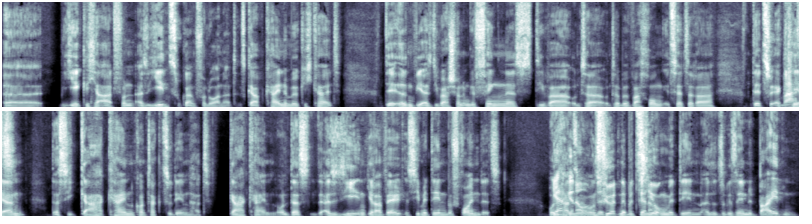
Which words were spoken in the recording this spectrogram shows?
äh, jegliche Art von, also jeden Zugang verloren hat. Es gab keine Möglichkeit, der irgendwie, also die war schon im Gefängnis, die war unter, unter Bewachung etc., der zu erklären, Was? dass sie gar keinen Kontakt zu denen hat. Gar keinen. Und das, also sie in ihrer Welt ist sie mit denen befreundet. Und, ja, genau. und führt eine Beziehung genau. mit denen, also so gesehen mit beiden.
